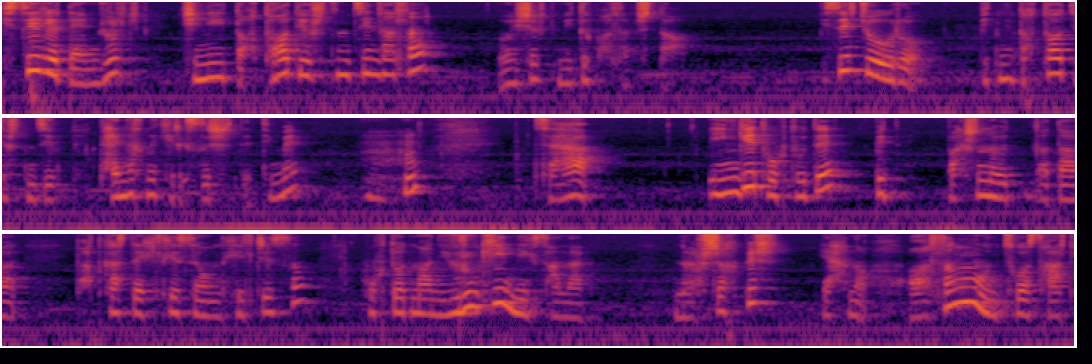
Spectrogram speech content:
эсээгээр дамжуулж чиний дотоод ертөнцийн талаар уншигч мэдэх боломжтой. Эсээ ч өөрөө бидний дотоод ертөнцийг таних нэг хэрэгсэн шүү дээ, тийм ээ? Аа. За. Ингээд хөвгтүүдээ бид багш нь одоо подкаст эхлэхээс өмнө хэлж ирсэн хүүхдүүд маань ерөнхийн нэг санааг нурших биш яах нь олон өнцгөөс харж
